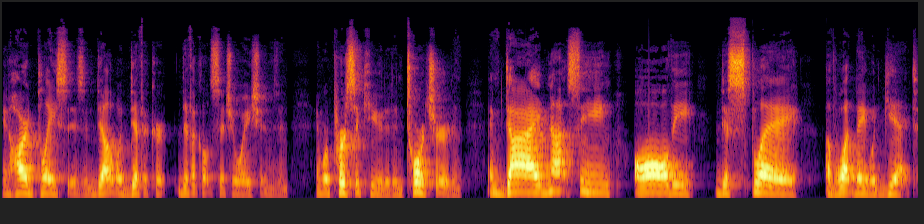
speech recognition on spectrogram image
in hard places and dealt with difficult, difficult situations and, and were persecuted and tortured and, and died not seeing all the display of what they would get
